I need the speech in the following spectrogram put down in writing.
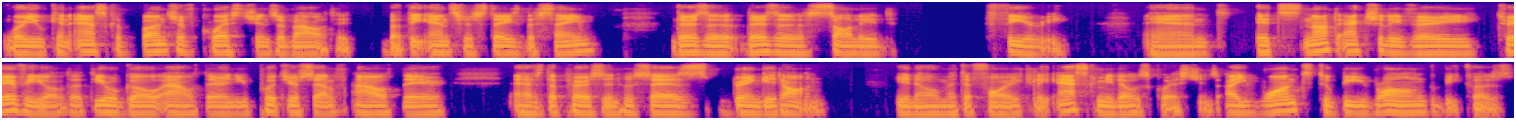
where you can ask a bunch of questions about it, but the answer stays the same, there's a there's a solid theory. And it's not actually very trivial that you go out there and you put yourself out there as the person who says, bring it on, you know, metaphorically. Ask me those questions. I want to be wrong because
